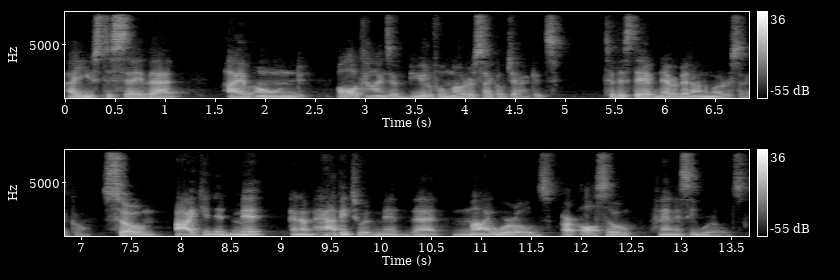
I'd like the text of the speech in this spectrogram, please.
I used to say that I have owned all kinds of beautiful motorcycle jackets. To this day, I've never been on a motorcycle. So I can admit, and I'm happy to admit, that my worlds are also fantasy worlds.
